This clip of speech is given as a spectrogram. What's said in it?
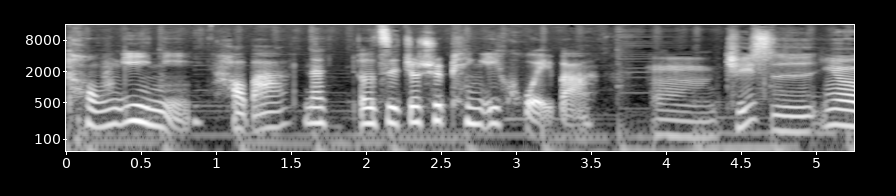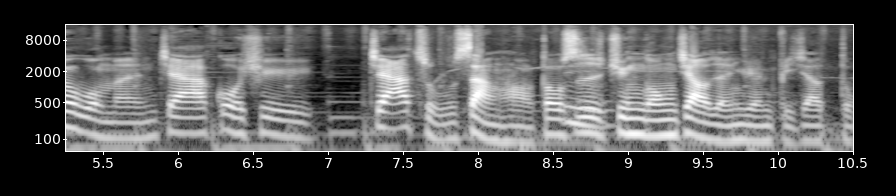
同意你？好吧，那儿子就去拼一回吧。嗯，其实因为我们家过去家族上哈都是军工教人员比较多，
